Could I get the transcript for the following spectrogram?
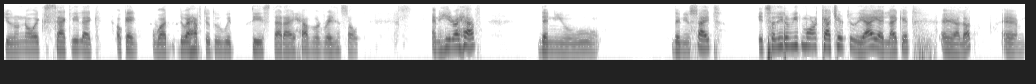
you don't know exactly like, okay, what do I have to do with this that I have already installed? And here I have the new, the new site it's a little bit more catchier to the eye. I like it uh, a lot um,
